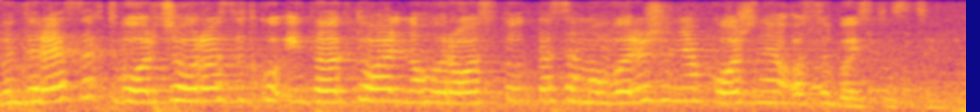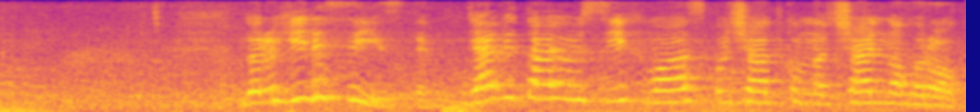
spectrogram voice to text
в інтересах творчого розвитку, інтелектуального росту та самовираження кожної особистості. Дорогі лісеїсти, я вітаю усіх вас з початком навчального року.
